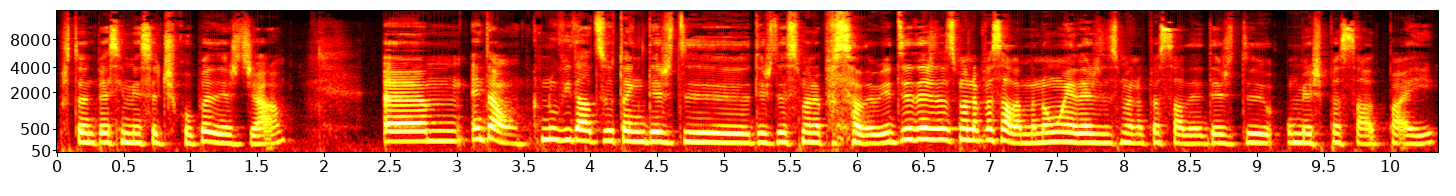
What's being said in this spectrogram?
portanto peço imensa desculpa desde já. Um, então, que novidades eu tenho desde, desde a semana passada? Eu ia dizer desde a semana passada, mas não é desde a semana passada, é desde o mês passado para aí.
